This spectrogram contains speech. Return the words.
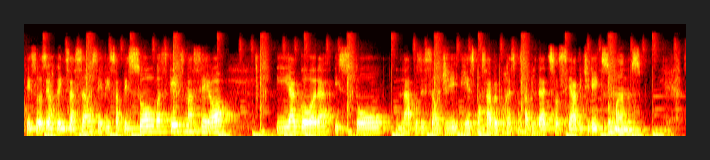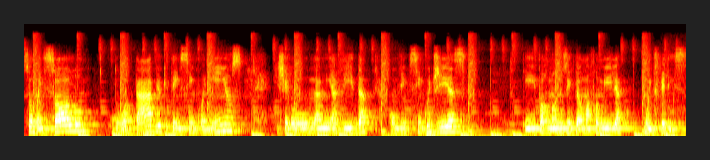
pessoas e organização, serviço a pessoas, case Maceió e agora estou na posição de responsável por responsabilidade social e direitos humanos. Sou mãe solo do Otávio, que tem cinco aninhos, que chegou na minha vida com 25 dias e formamos então uma família muito feliz.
